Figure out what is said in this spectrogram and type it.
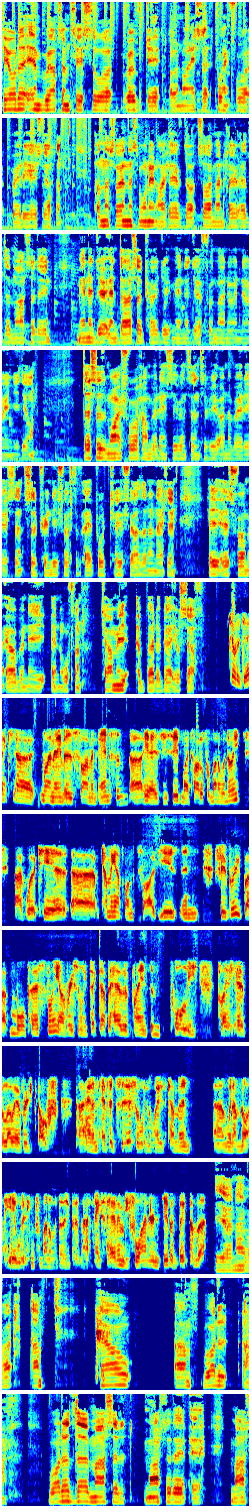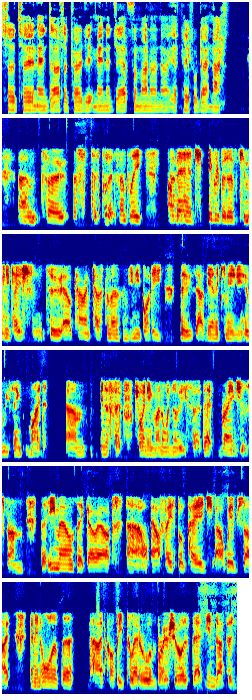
Ora and welcome to SOAR Riverjet on 96.4 Radio Southland. On the phone this morning I have Dot Simon who is the marketing manager and data project manager for Manawanui New Zealand. This is my 407th interview on the radio since the 25th of April 2018. He is from Albany in Auckland. Tell me a bit about yourself. Kia ora, Jack. Uh, my name is Simon Anderson. Uh, yeah, as you said, my title for Manawanui. I've worked here uh, coming up on five years in February, but more personally, I've recently picked up a habit of playing some poorly played below average golf uh, and an avid surfer when the waves come in. Um, when I'm not here working for Manawanui, but uh, thanks for having me. 407, big number. Yeah, I know, right? Um, how, um, what, um, what are the master, master, uh, marketing and data project manager for Manawanui if people don't know? Um, so, to put it simply, I manage every bit of communication to our current customers and anybody who's out there in the community who we think might um, benefit from joining Manawanui. So that ranges from the emails that go out, uh, our Facebook page, our website, and then all of the hard copy collateral and brochures that end up in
